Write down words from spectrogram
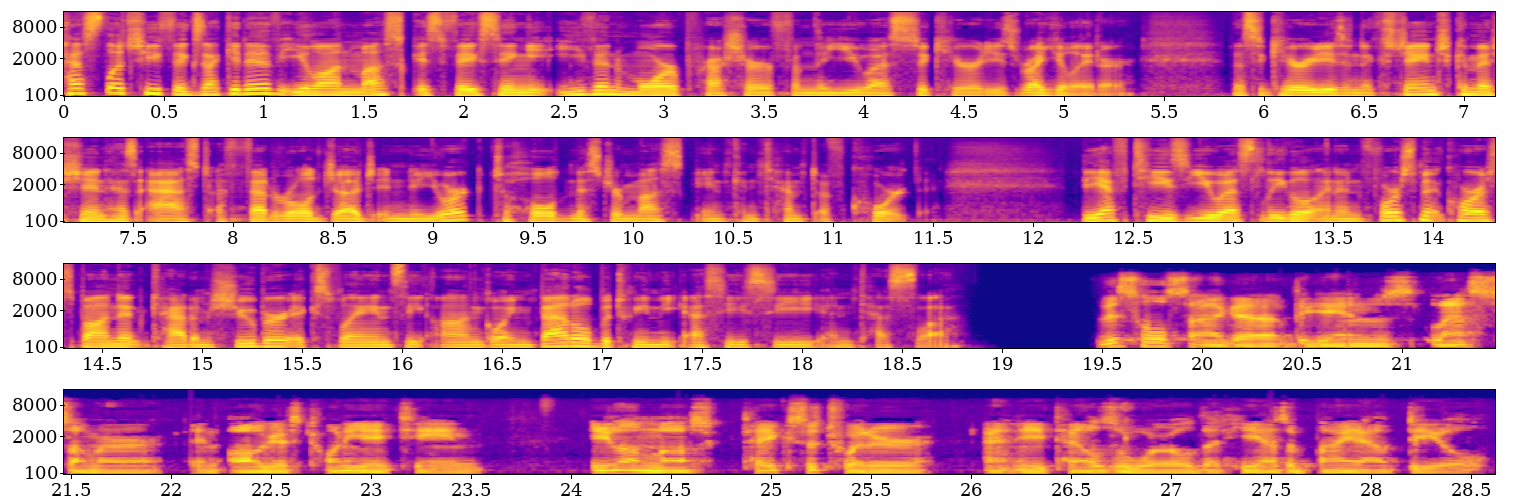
Tesla chief executive Elon Musk is facing even more pressure from the U.S. securities regulator. The Securities and Exchange Commission has asked a federal judge in New York to hold Mr. Musk in contempt of court. The FT's U.S. legal and enforcement correspondent, Kadhim Shubber, explains the ongoing battle between the SEC and Tesla. This whole saga begins last summer in August 2018. Elon Musk takes to Twitter and he tells the world that he has a buyout deal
